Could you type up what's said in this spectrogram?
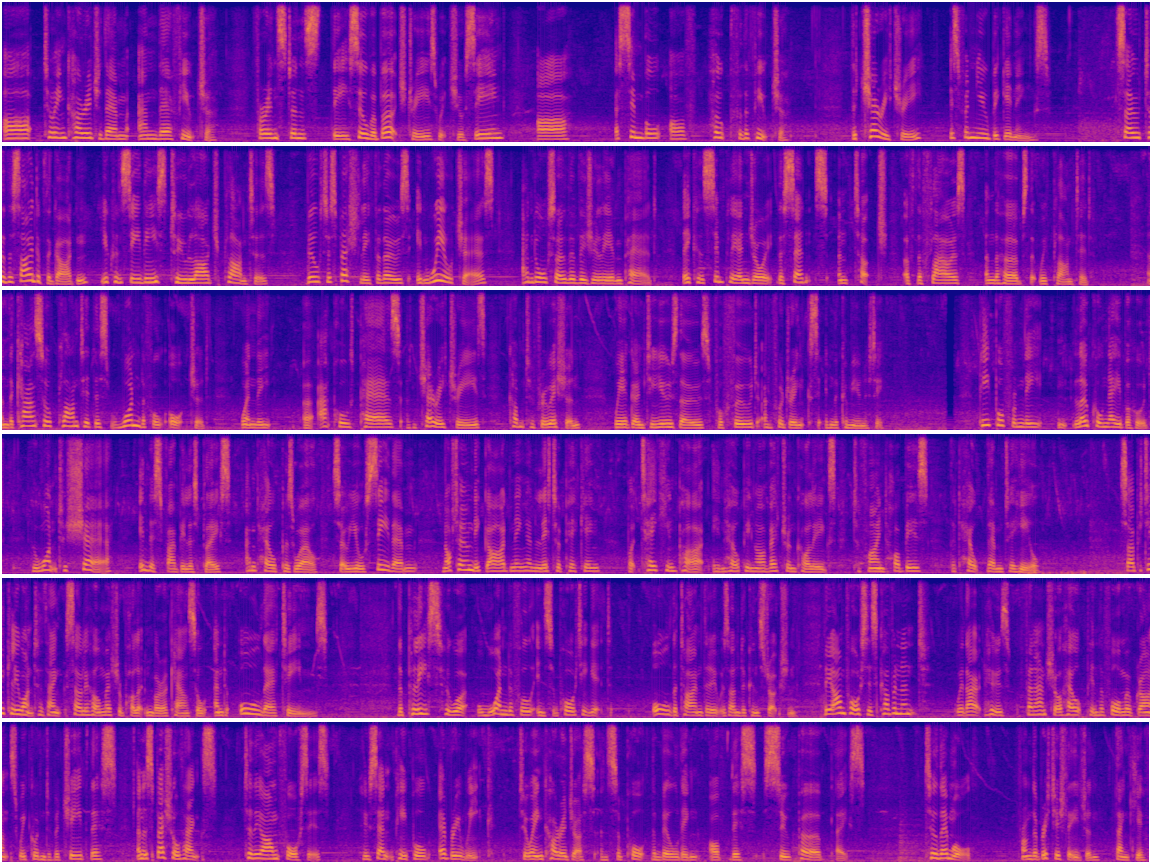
are to encourage them and their future. For instance, the silver birch trees, which you're seeing, are a symbol of hope for the future. The cherry tree is for new beginnings. So to the side of the garden, you can see these two large planters built especially for those in wheelchairs and also the visually impaired. They can simply enjoy the sense and touch of the flowers and the herbs that we've planted. And the council planted this wonderful orchard when the uh, apples, pears and cherry trees come to fruition, we are going to use those for food and for drinks in the community. People from the local neighbourhood who want to share in this fabulous place and help as well. So you'll see them not only gardening and litter picking, but taking part in helping our veteran colleagues to find hobbies that help them to heal. So I particularly want to thank Solihull Metropolitan Borough Council and all their teams. The police who were wonderful in supporting it all the time that it was under construction. The Armed Forces Covenant without whose financial help in the form of grants we couldn't have achieved this. And a special thanks to the armed forces who sent people every week to encourage us and support the building of this superb place. To them all, from the British Legion, thank you.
